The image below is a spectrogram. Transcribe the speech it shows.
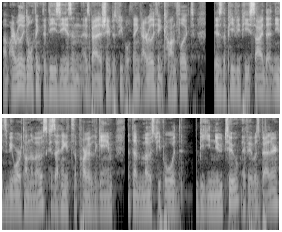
um, I really don't think the DZ is in as bad a shape as people think. I really think conflict is the PvP side that needs to be worked on the most because I think it's the part of the game that the most people would be new to if it was better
